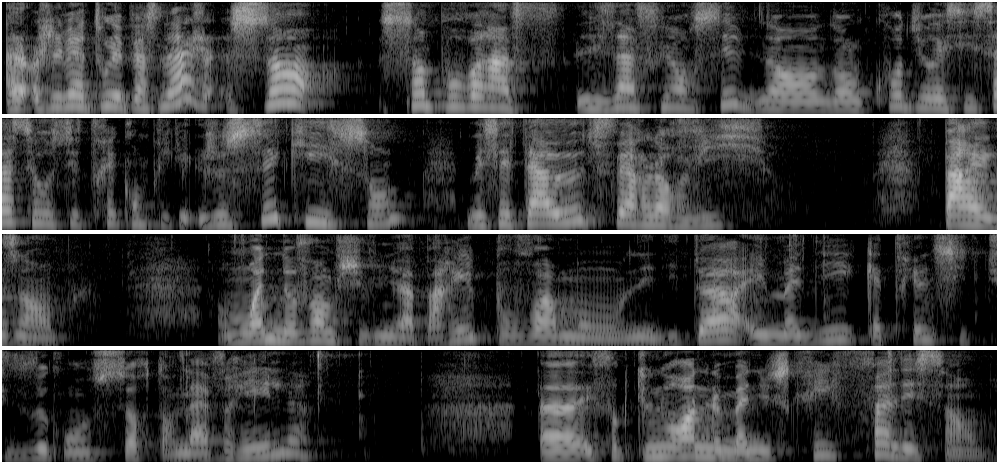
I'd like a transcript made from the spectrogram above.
Alors, je deviens tous les personnages sans, sans pouvoir les influencer dans, dans le cours du récit. Ça, c'est aussi très compliqué. Je sais qui ils sont, mais c'est à eux de faire leur vie. Par exemple, au mois de novembre, je suis venue à Paris pour voir mon éditeur et il m'a dit Catherine, si tu veux qu'on sorte en avril, euh, il faut que tu nous rendes le manuscrit fin décembre.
